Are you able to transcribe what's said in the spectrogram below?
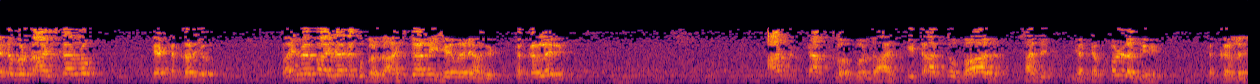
ਇਹ ਤਾਂ ਬਰਦਾਸ਼ਤ ਕਰ ਲਓ ਇਹ ਟੱਕਰ ਜੋ ਪੰਜਵੇਂ ਪਾਸ਼ਾ ਤੱਕ ਬਰਦਾਸ਼ਤ ਕਰ ਲਈ, ਛੇਵੇਂ ਨੇ ਆ ਕੇ ਟੱਕਰ ਲੈ ਲਈ। ਅੱਧ ਤੱਕ ਬਰਦਾਸ਼ਤ ਕੀਤਾ ਤੋਂ ਬਾਅਦ ਹੱਦ ਜਾਂ ਟੱਪਣ ਲੱਗੇ, ਟੱਕਰ ਲੈ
